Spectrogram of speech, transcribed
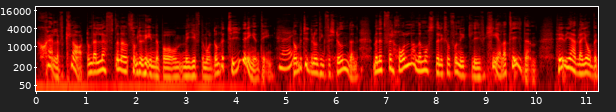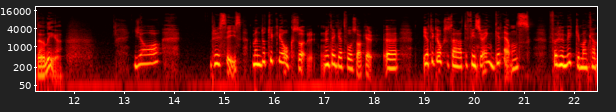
självklart. De där löftena som du är inne på med giftermål, de betyder ingenting. Nej. De betyder någonting för stunden. Men ett förhållande måste liksom få nytt liv hela tiden. Hur jävla jobbigt det än är. Ja, Precis, men då tycker jag också, nu tänker jag två saker. Eh, Jag tycker också så här att det finns ju en gräns för hur mycket man kan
